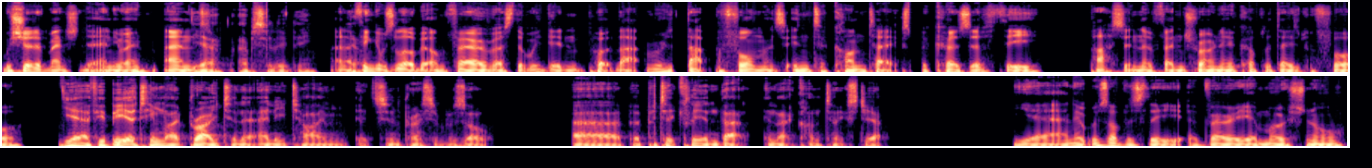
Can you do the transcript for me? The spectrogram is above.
we should have mentioned it anyway. And yeah, absolutely. and I think it was a little bit unfair of us that we didn't put that that performance into context because of the passing of Ventrone a couple of days before. Yeah, if you beat a team like Brighton at any time, it's an impressive result. Uh, but particularly in that in that context, yeah. Yeah, and it was obviously a very emotional,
